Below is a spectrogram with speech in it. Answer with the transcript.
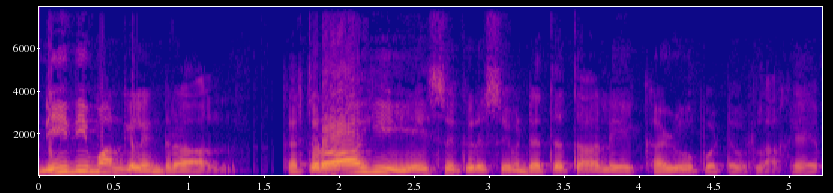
நீதிமான்கள் என்றால் கர்த்தராகிய இயேசு கிறிஸ்துவின் இரத்தத்தாலே கழுவப்பட்டவர்களாக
